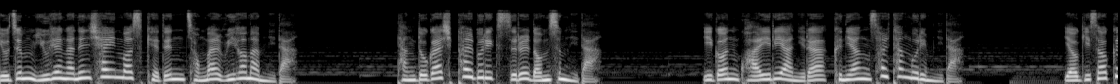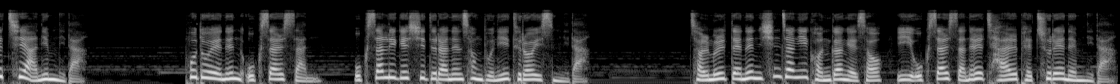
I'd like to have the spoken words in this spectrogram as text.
요즘 유행하는 샤인머스켓은 정말 위험합니다. 당도가 18브릭스를 넘습니다. 이건 과일이 아니라 그냥 설탕물입니다. 여기서 끝이 아닙니다. 포도에는 옥살산, 옥살리게시드라는 성분이 들어 있습니다. 젊을 때는 신장이 건강해서 이 옥살산을 잘 배출해냅니다.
